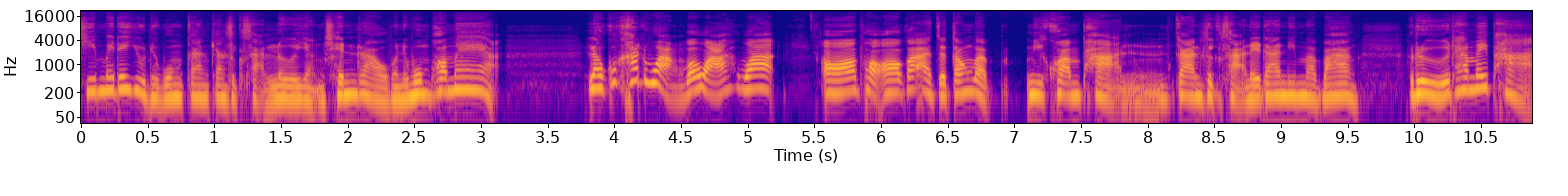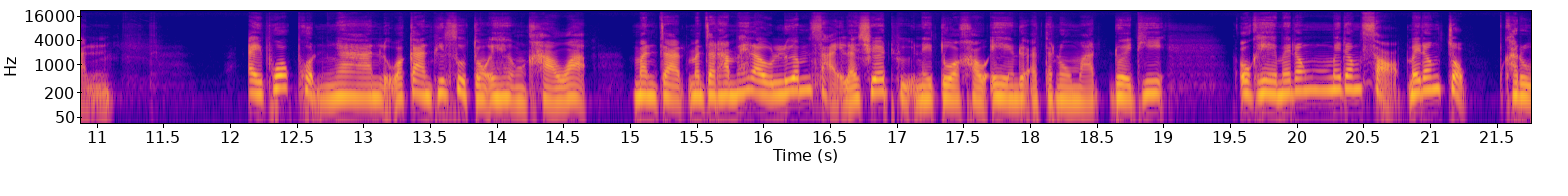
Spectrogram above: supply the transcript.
ที่ไม่ได้อยู่ในวงการการศึกษาเลยอย่างเช่นเราในมุมพ่อแม่อะเราก็คาดหวังว่าวะว่าอ๋อผอก็อาจจะต้องแบบมีความผ่านการศึกษาในด้านนี้มาบ้าง หรือถ้าไม่ผ่าน ไอ้พวกผลงานหรือว่าการพิสูจน์ตัวเองของเขาอะมันจะมันจะทำให้เราเลื่อมใสและเชื่อถือในตัวเขาเองโดยอัตโนมัติ โดยที่ โอเค ไม่ต้องไม่ต้องสอบ ไม่ต้องจบครุ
